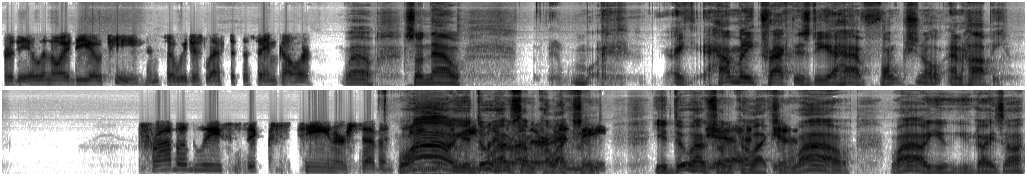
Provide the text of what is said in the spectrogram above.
for the Illinois DOT, and so we just left it the same color. Wow! So now, how many tractors do you have, functional and hobby? Probably sixteen or seventeen. Wow! You do have some collection. You do have yes, some collection. Yes. Wow! Wow, you you guys are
